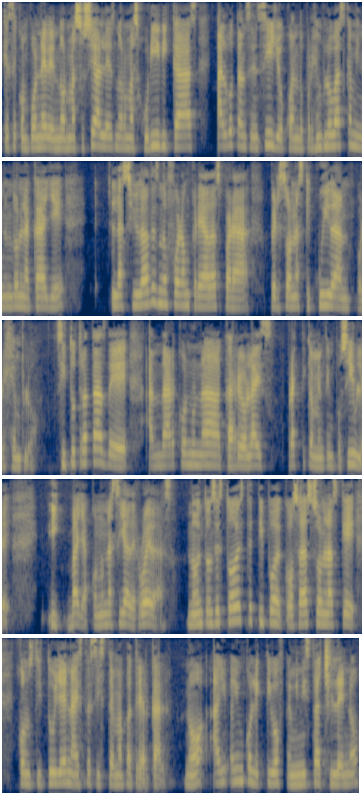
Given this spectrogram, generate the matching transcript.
que se compone de normas sociales, normas jurídicas, algo tan sencillo, cuando por ejemplo vas caminando en la calle, las ciudades no fueron creadas para personas que cuidan, por ejemplo. Si tú tratas de andar con una carreola es prácticamente imposible y vaya, con una silla de ruedas, ¿no? Entonces, todo este tipo de cosas son las que constituyen a este sistema patriarcal, ¿no? Hay, hay un colectivo feminista chileno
